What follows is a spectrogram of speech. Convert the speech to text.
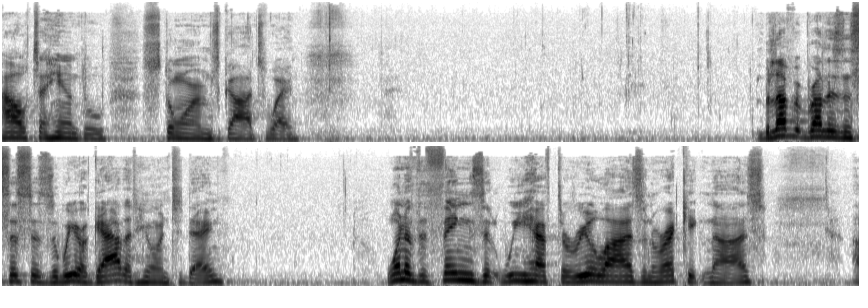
How to handle storms God's way. Beloved brothers and sisters, we are gathered here on today. One of the things that we have to realize and recognize uh,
